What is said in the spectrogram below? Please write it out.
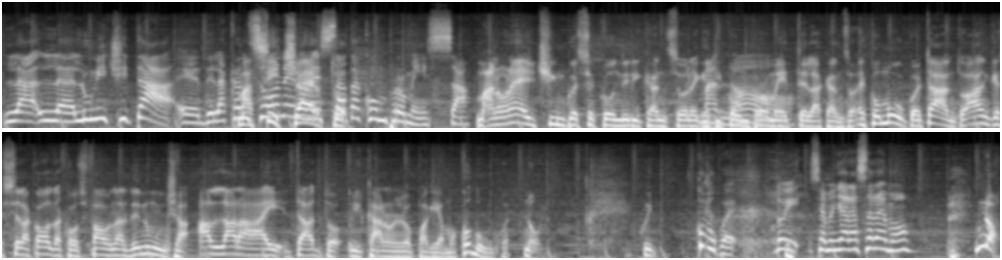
la- la- l'unicità eh, della Ma sì, canzone non è certo. stata compromessa. Ma non è il 5 secondi di canzone che Ma ti no. compromette la canzone. E comunque, tanto, anche se la Kodakons fa una denuncia alla RAI, tanto il canone lo paghiamo comunque noi. Quindi, Comunque, noi siamo in gara a Sanremo? no!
